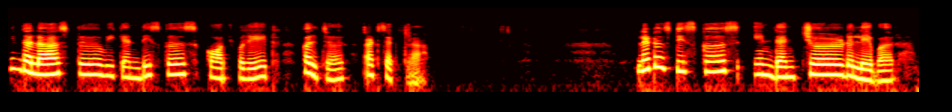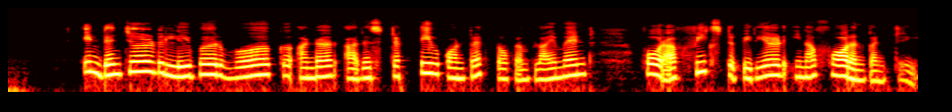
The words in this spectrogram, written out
In the last, uh, we can discuss corporate culture, etc. Let us discuss indentured labor. Indentured labor work under a restrictive contract of employment for a fixed period in a foreign country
